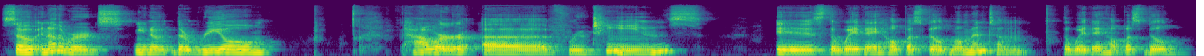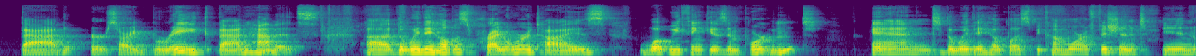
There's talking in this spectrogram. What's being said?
So, in other words, you know, the real power of routines is the way they help us build momentum, the way they help us build bad, or sorry, break bad habits, uh, the way they help us prioritize what we think is important, and the way they help us become more efficient in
